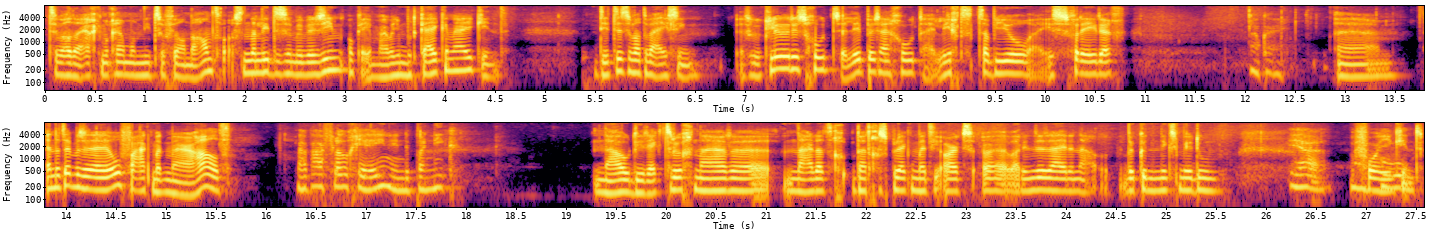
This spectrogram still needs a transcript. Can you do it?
terwijl er eigenlijk nog helemaal niet zoveel aan de hand was. En dan lieten ze me weer zien, oké, maar je moet kijken naar je kind. Dit is wat wij zien. Zijn kleur is goed, zijn lippen zijn goed, hij ligt stabiel, hij is vredig. Oké. Ehm, en dat hebben ze heel vaak met me herhaald. Maar waar vloog je heen in de paniek? Nou, direct terug naar, eh, naar dat, dat gesprek met die arts, eh, waarin ze zeiden, nou, we kunnen niks meer doen Ja. voor je kind.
